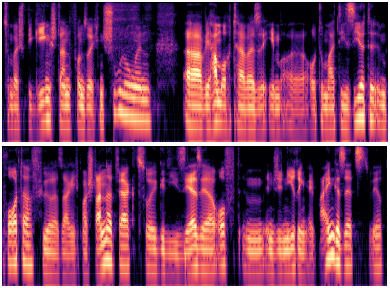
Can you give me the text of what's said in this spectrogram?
zum Beispiel Gegenstand von solchen Schulungen. Äh, wir haben auch teilweise eben äh, automatisierte Importer für, sage ich mal, Standardwerkzeuge, die sehr, sehr oft im Engineering eingesetzt wird.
